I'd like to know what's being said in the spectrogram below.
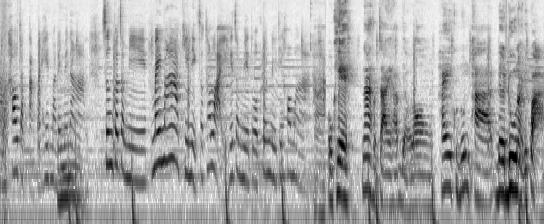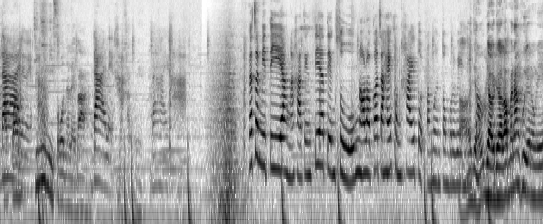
นำเข้าจากต่างประเทศมาได้ไม่นาน ซึ่งก็จะมีไม่มากคลินิกสักเท่าไหร่ที่จะมีตัวเครื่องนี้ที่เข้ามาอ่านะคะโอเค น่าสนใจครับ เดี๋ยวลองให้คุณนุ่นพาเดินดูหน่อยดีกว่าครับได้ว่าเลยค่ะที่นี่มีโซนอะไรบ้างได้เลยค่ะนะครับได้ค่ะ ก็จะมีเตียงนะคะ เตียงเตี้ยเตียงสูงเนาะเราก็จะให้คนไข้ตรวจประเมินตรงบริเวณอ๋อนี้เดี๋ยวก่อนเดี๋ยวเดี๋ยวเรามานั่งคุยกันตรงนี้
